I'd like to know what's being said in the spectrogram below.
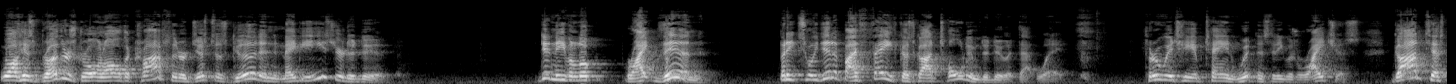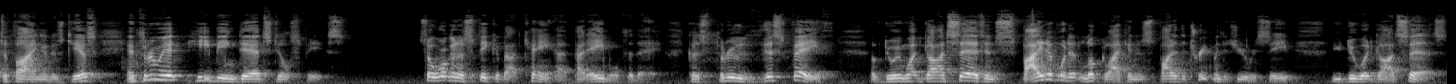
While his brother's growing all the crops that are just as good and maybe easier to do. Didn't even look right then. But he, so he did it by faith because God told him to do it that way. Through which he obtained witness that he was righteous. God testifying of his gifts, and through it he being dead still speaks. So we're going to speak about Cain, about Abel today, because through this faith of doing what God says, in spite of what it looked like, and in spite of the treatment that you receive, you do what God says.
